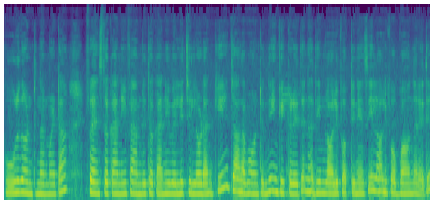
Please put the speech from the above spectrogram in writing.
కూల్గా ఉంటుందన్నమాట. ఫ్రెండ్స్తో కానీ ఫ్యామిలీతో కానీ వెళ్ళి చిల్లవడానికి చాలా బాగుంటుంది. ఇంక ఇక్కడైతే నదీం లాలీపాప్ తినేసి లాలీపాప్ బాగుందని అయితే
